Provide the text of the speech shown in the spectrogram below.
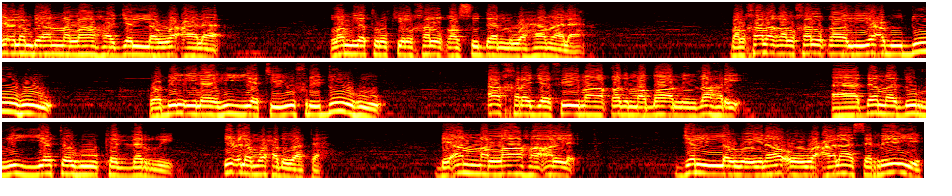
iclam biana allaha jala wacalaa lam yatruki alkhalqa sudan wahamala bal khalaqa alkhalqa liyacbuduuhu wa bililaahiyati yufriduuhu akhraja fiima qad madaa min dahri aadama duriyatahu kadari iclam waxaad ogaataa bianna allaaha alle jalla weynaa oo wacalaa sarreeye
